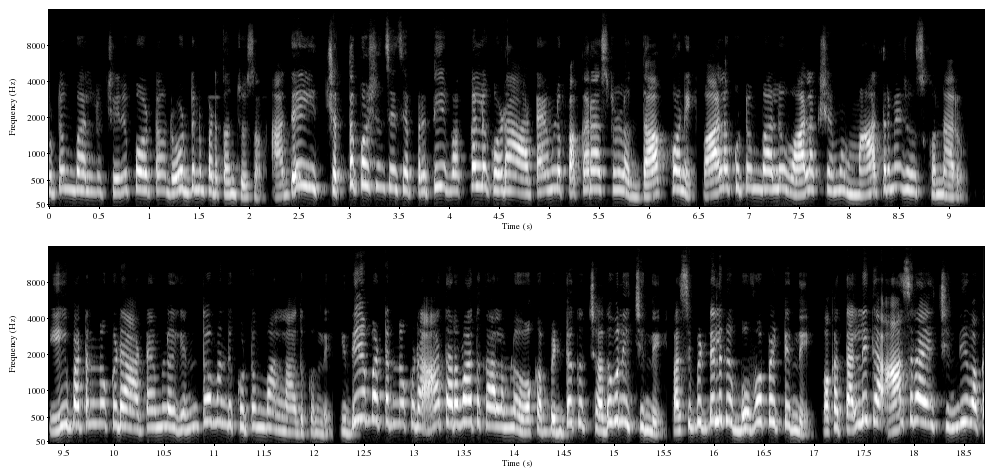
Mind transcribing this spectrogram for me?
కుటుంబాలు చనిపోవటం రోడ్డున పడటం చూసాం. అదే ఈ చెత్త క్వశ్చన్స్ వేసే ప్రతి ఒక్కళ్ళు కూడా ఆ టైంలో పక్క రాష్ట్రంలో దాక్కొని వాళ్ళ కుటుంబాలు వాళ్ళ క్షేమం మాత్రమే చూసుకున్నారు. ఈ బటన్ నొక్కడే ఆ టైంలో ఎంతో మంది కుటుంబాలను ఆదుకుంది. ఇదే బటన్ నొక్కడు ఆ తర్వాత కాలంలో ఒక బిడ్డకు చదువునిచ్చింది పసిబిడ్డలకు బువ్వ పెట్టింది ఒక తల్లికి ఆసరా ఇచ్చింది ఒక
